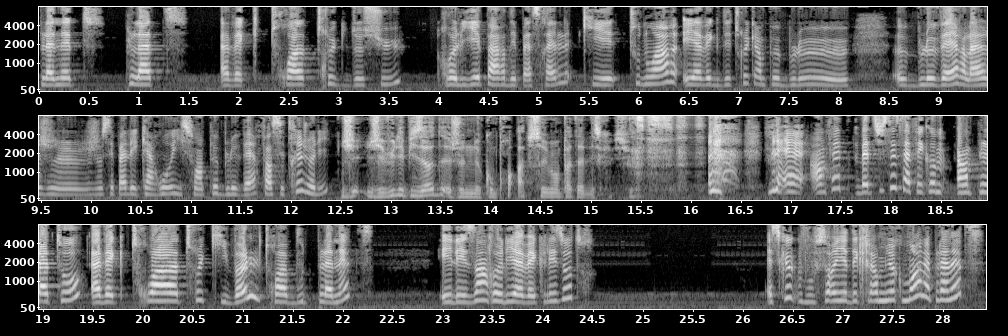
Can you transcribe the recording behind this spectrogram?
planète plate avec trois trucs dessus, reliés par des passerelles, qui est tout noir et avec des trucs un peu bleu, euh, euh, bleu-vert. Là, je, je sais pas, les carreaux, ils sont un peu bleu-vert. Enfin, c'est très joli. J'ai j'ai vu l'épisode, je ne comprends absolument pas ta description. Mais euh, en fait, bah tu sais, ça fait comme un plateau avec trois trucs qui volent, trois bouts de planète, et les uns reliés avec les autres. Est-ce que vous sauriez décrire mieux que moi la planète?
